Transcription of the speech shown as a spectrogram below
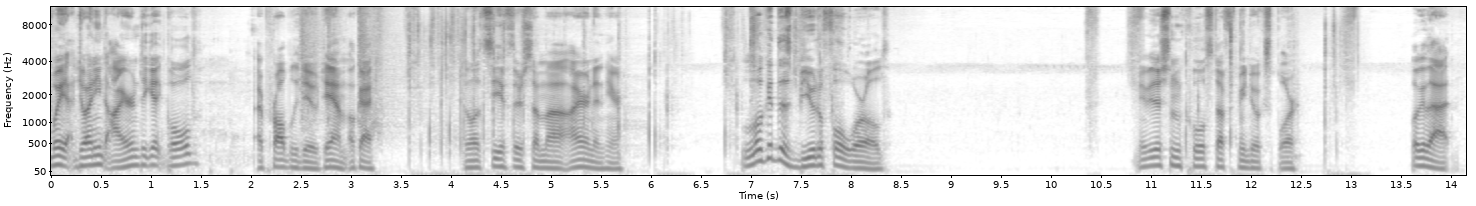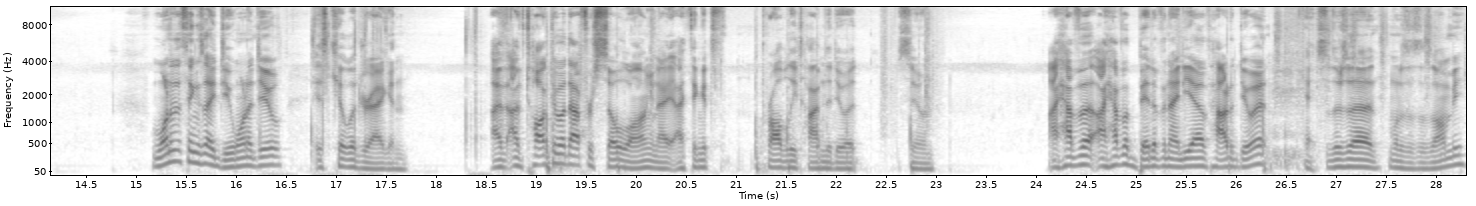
Wait, do I need iron to get gold? I probably do. Damn, okay. Then let's see if there's some uh, iron in here. Look at this beautiful world. Maybe there's some cool stuff for me to explore. Look at that. One of the things I do want to do is kill a dragon. I've, I've talked about that for so long, and I, I think it's probably time to do it soon. I have a I have a bit of an idea of how to do it. Okay, so there's a what is this, a zombie?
